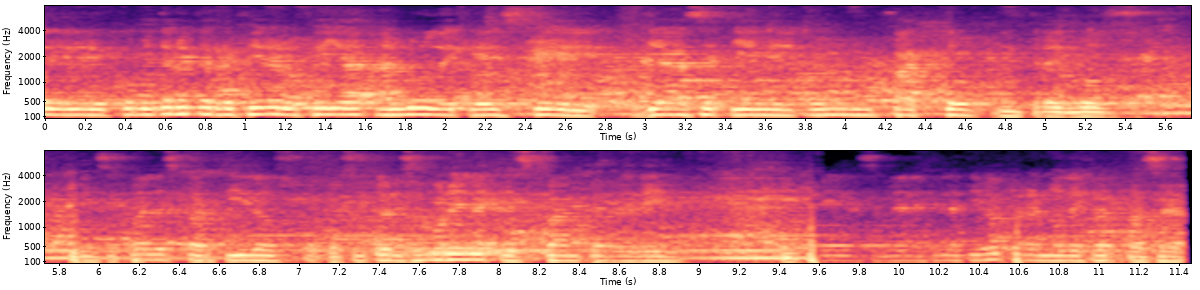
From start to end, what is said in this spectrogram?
eh, comentario te refiere a lo que ella alude, que es que ya se tiene un pacto entre los principales partidos opositores a Morena, que es PAN, PRD y PRI, la Asamblea Legislativa, para no dejar pasar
